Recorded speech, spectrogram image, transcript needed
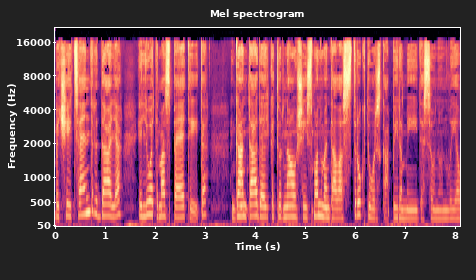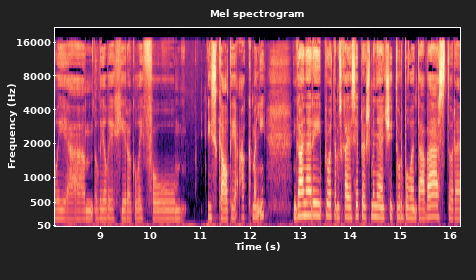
Bet šī centra daļa ir ļoti maz pētīta. Gan tādēļ, ka tur nav šīs monumentālās struktūras, kā piramīdas un, un lielie, um, lielie hieroglifu izkaltie akmeņi, gan arī, protams, kā jūs iepriekš minējāt, šī turbulentā vēsture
